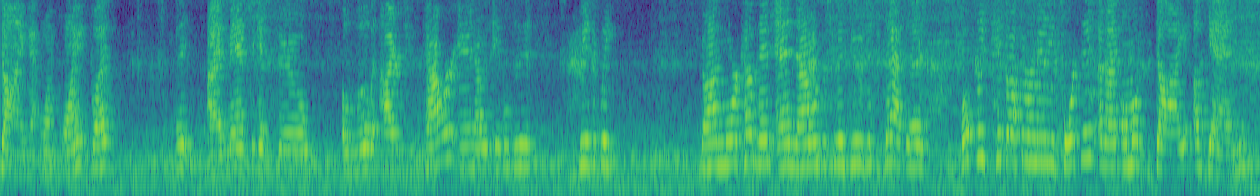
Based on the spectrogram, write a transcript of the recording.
dying at one point, but I managed to get through a little bit higher to the tower, and I was able to basically go on more Covenant, and now we're just going to do just that. Hopefully pick off the remaining forces, and I almost die again.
